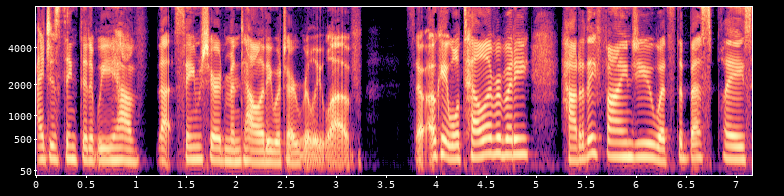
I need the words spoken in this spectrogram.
I just think that we have that same shared mentality, which I really love. So, okay, well, tell everybody how do they find you? What's the best place?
